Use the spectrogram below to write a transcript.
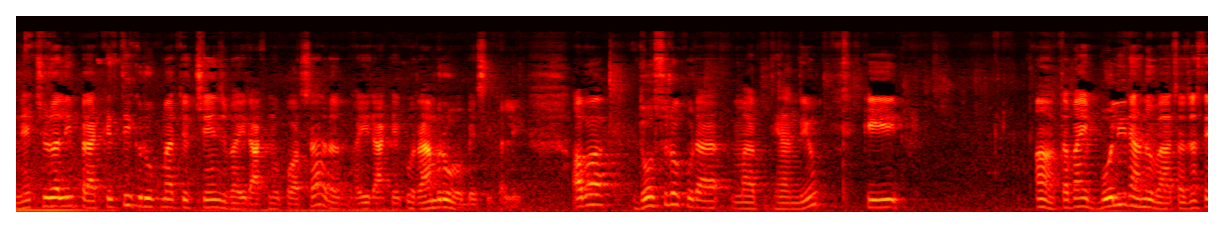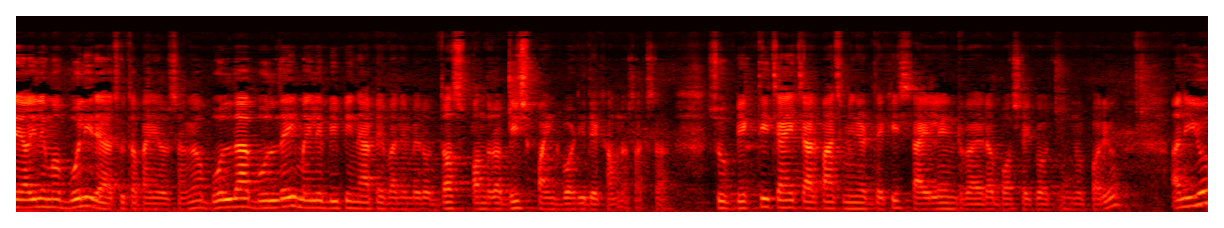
नेचुरली प्राकृतिक रूपमा त्यो चेन्ज भइराख्नुपर्छ र भइराखेको राम्रो हो बेसिकली अब दोस्रो कुरामा ध्यान दिउँ कि अँ तपाईँ बोलिरहनु भएको छ जस्तै अहिले म बोलिरहेको छु तपाईँहरूसँग। बोल्दा बोल्दै मैले बिपी नापेँ भने मेरो दस पन्ध्र बिस पोइन्ट बढी देखाउन सक्छ। सो व्यक्ति चाहिँ चार पाँच मिनटदेखि साइलेन्ट भएर बसेको हुनु पर्यो अनि यो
